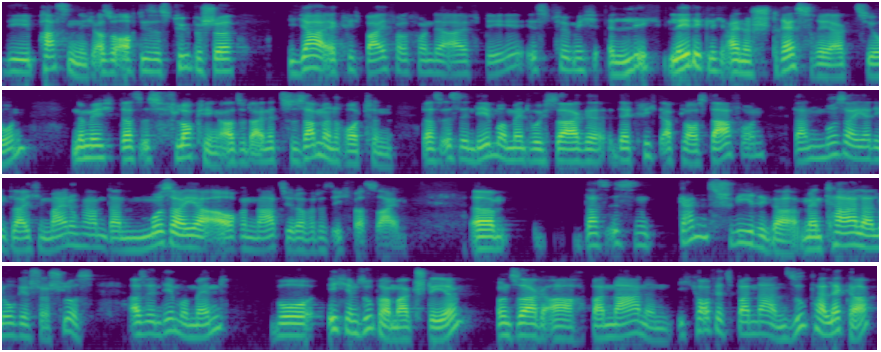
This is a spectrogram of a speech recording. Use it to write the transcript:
die passen nicht. Also auch dieses typische, ja, er kriegt Beifall von der AfD, ist für mich lediglich eine Stressreaktion, nämlich das ist Flocking, also eine Zusammenrotten das ist in dem Moment, wo ich sage, der kriegt Applaus davon, dann muss er ja die gleiche Meinung haben, dann muss er ja auch ein Nazi oder was weiß ich was sein. Ähm, das ist ein ganz schwieriger mentaler, logischer Schluss. Also in dem Moment, wo ich im Supermarkt stehe und sage, ach, Bananen, ich kaufe jetzt Bananen, super lecker,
